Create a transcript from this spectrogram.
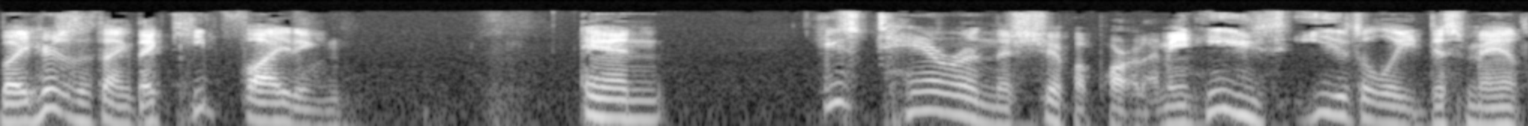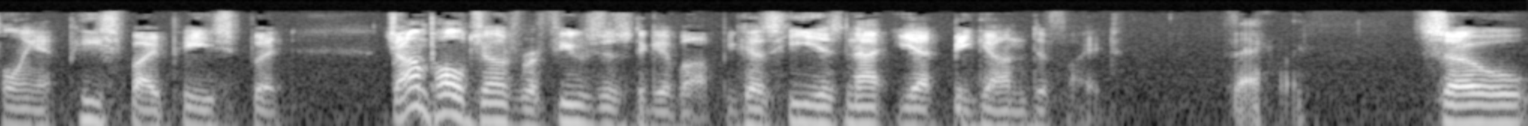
But here's the thing, they keep fighting and he's tearing the ship apart. I mean, he's easily dismantling it piece by piece, but John Paul Jones refuses to give up because he has not yet begun to fight. Exactly. So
